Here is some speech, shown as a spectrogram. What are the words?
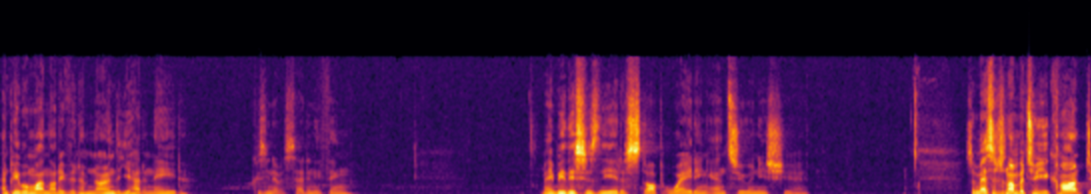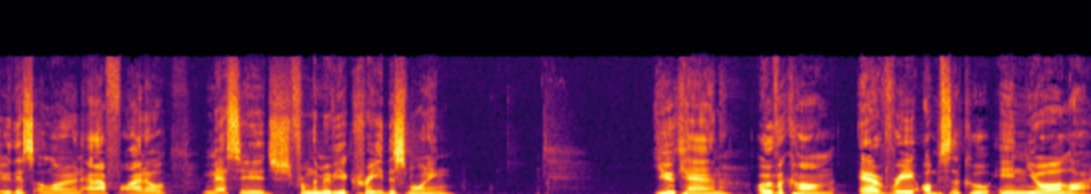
And people might not even have known that you had a need because you never said anything. Maybe this is the year to stop waiting and to initiate. So, message number two you can't do this alone. And our final message from the movie Creed this morning you can overcome every obstacle in your life.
